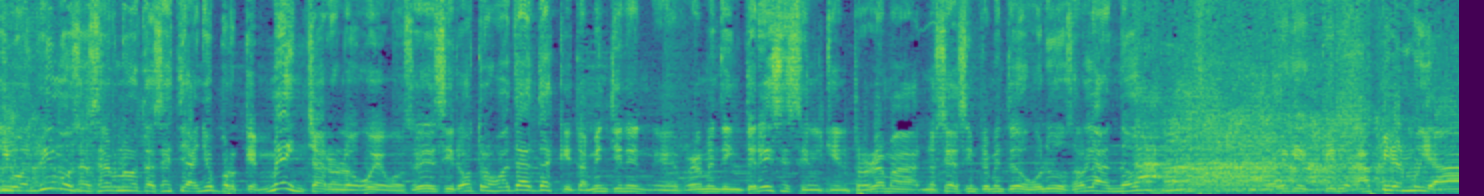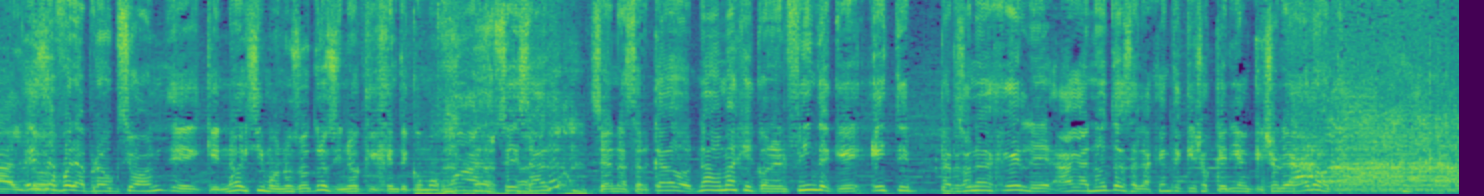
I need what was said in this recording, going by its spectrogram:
Y volvimos a hacer notas este año porque me hincharon los huevos. Es decir, otros batatas que también tienen eh, realmente intereses en el que el programa no sea simplemente dos boludos hablando. Que, que aspiran muy alto. Esa fue la producción eh, que no hicimos nosotros, sino que gente como Juan o César se han acercado, nada más que con el fin de que este personaje le haga notas a la gente que ellos querían que yo le haga notas.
